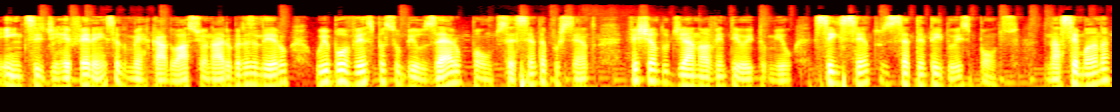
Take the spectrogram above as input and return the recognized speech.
Índice de referência do mercado acionário brasileiro, o Ibovespa subiu 0,60%, fechando o dia a 98.672 pontos. Na semana,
